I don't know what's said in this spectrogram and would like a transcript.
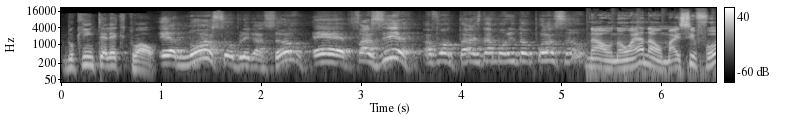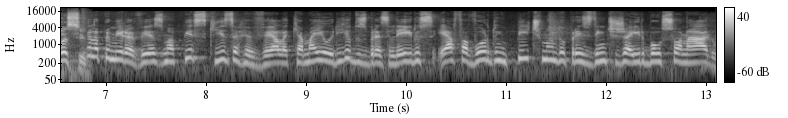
do que intelectual. É nossa obrigação é fazer a vontade da maioria da população. Não, não é não, mas se fosse. Pela primeira vez, uma pesquisa revela que a maioria dos brasileiros é a favor do impeachment do presidente Jair Bolsonaro.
